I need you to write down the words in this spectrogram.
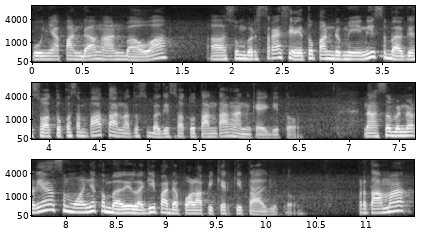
punya pandangan bahwa uh, sumber stres yaitu pandemi ini sebagai suatu kesempatan atau sebagai suatu tantangan kayak gitu. Nah, sebenarnya semuanya kembali lagi pada pola pikir kita gitu. Pertama,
